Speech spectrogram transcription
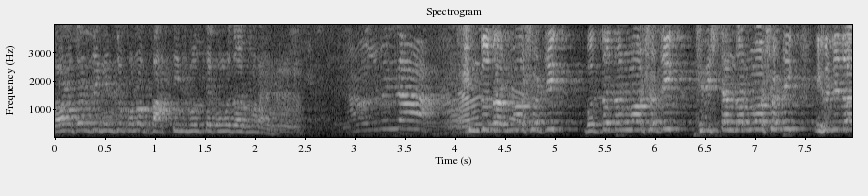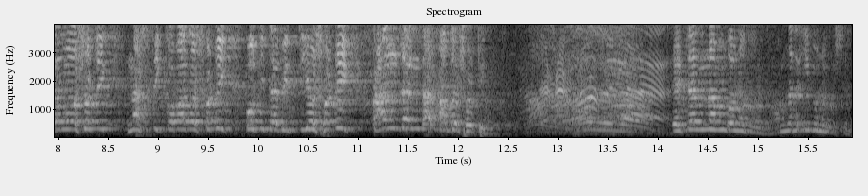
গণতন্ত্রে কিন্তু কোনো বাতিল বলতে কোনো ধর্ম নাই। হিন্দু ধর্ম সঠিক বৌদ্ধ ধর্ম সঠিক খ্রিস্টান ধর্ম সঠিক ইহুদি ধর্ম সঠিক নাস্তিকবাদও সঠিক পতিতাবৃত্তিও সঠিক ট্রান্সজেন্ডারবাদও সঠিক। এটার নাম গণতন্ত্র। আপনারা কি মনে করছেন?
